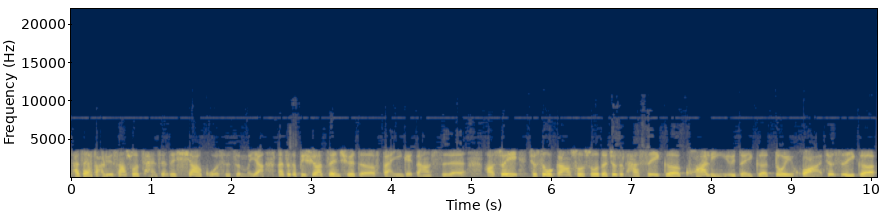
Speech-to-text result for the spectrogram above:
它在法律上所产生的效果是怎么样？那这个必须要正确的反映给当事人，好，所以就是我刚刚所说的，就是它是一个跨领域的一个对话，就是一个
